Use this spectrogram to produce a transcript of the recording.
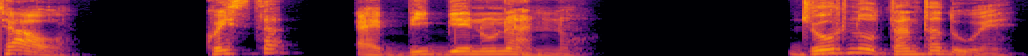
Ciao, questa è Bibbia in un anno. Giorno 82.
